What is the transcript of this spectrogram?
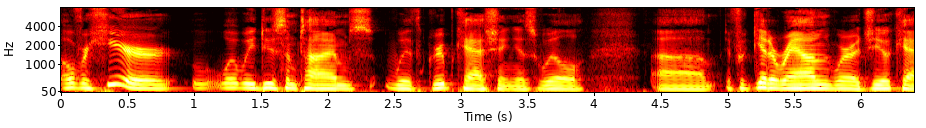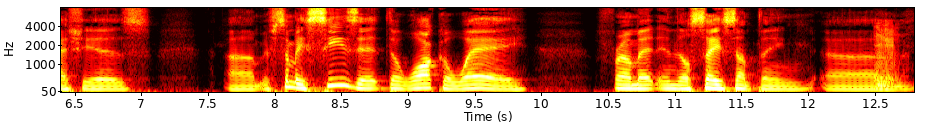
over here. What we do sometimes with group caching is we'll um, if we get around where a geocache is, um, if somebody sees it, they'll walk away from it and they'll say something, um,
